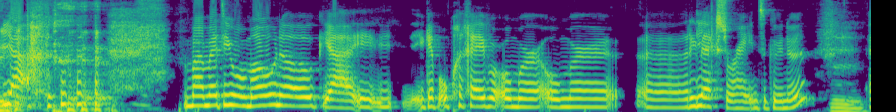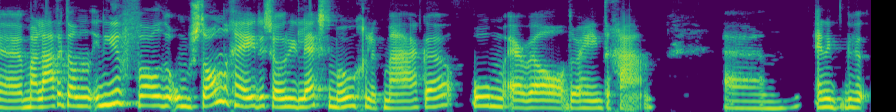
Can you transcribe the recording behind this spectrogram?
Ja. maar met die hormonen ook, ja, ik, heb opgegeven om er, om er uh, relaxed doorheen te kunnen. Hmm. Uh, maar laat ik dan in ieder geval de omstandigheden zo relaxed mogelijk maken om er wel doorheen te gaan. Um, en ik,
